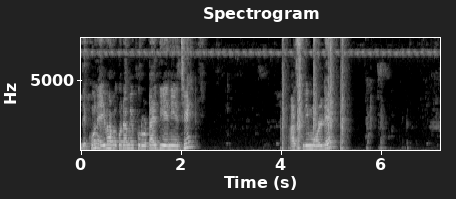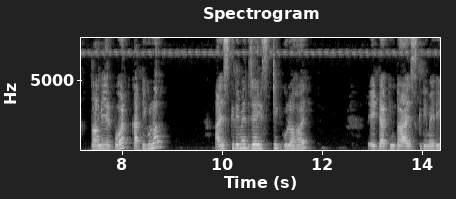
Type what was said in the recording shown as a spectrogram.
দেখুন, এইভাবে করে আমি পুরোটাই দিয়ে নিয়েছি আইসক্রিম মোল্ডে। তো আমি এরপর কাঠিগুলো, আইসক্রিমের যে স্টিকগুলো হয়, এইটা কিন্তু আইসক্রিমেরই।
